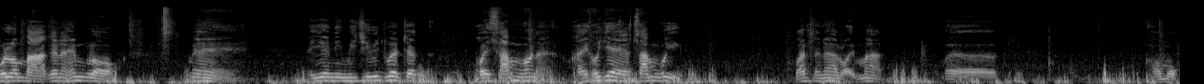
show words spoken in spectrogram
คนลำบากกันนะให้มึงหลอกแม่ไอ้เหี้ยนี่มีชีวิตเพื่อจะคอยซ้ำเขาน่ะ ใครเขาแย่ซ้ำเขาอีก วัดน่าอร่อยมากเอ่อห่อหมก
